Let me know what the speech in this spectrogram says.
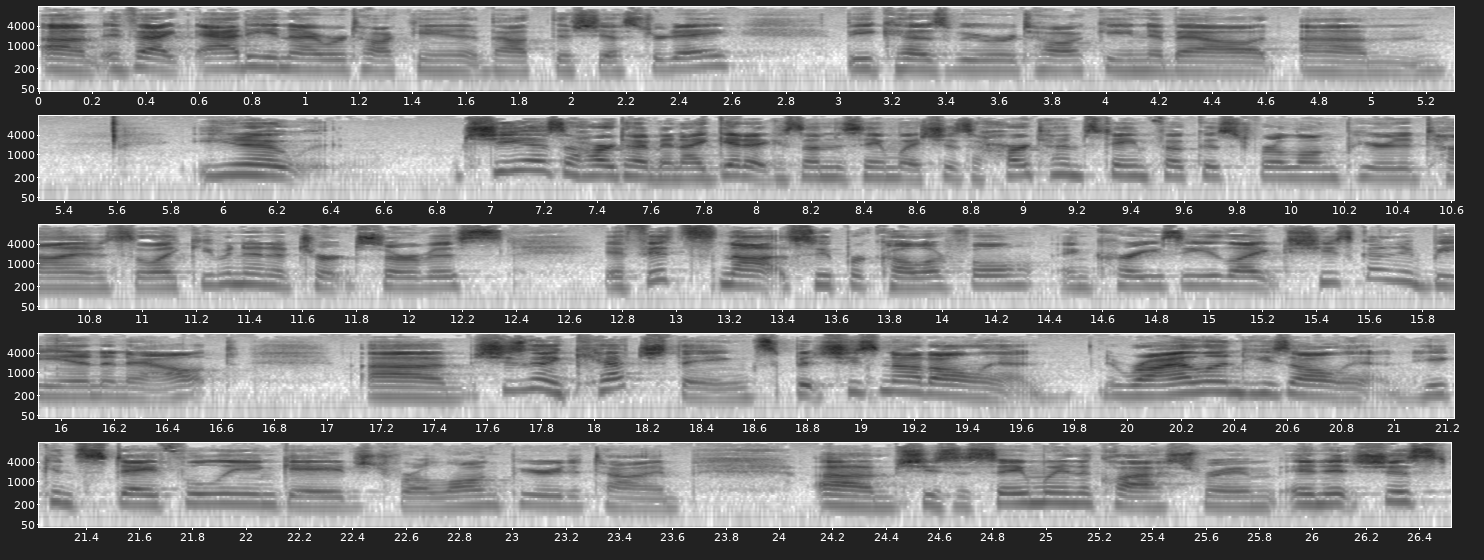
um, in fact, Addie and I were talking about this yesterday because we were talking about, um, you know, she has a hard time, and I get it because I'm the same way. She has a hard time staying focused for a long period of time. So, like, even in a church service, if it's not super colorful and crazy, like, she's going to be in and out. Um, she's going to catch things, but she's not all in. Ryland, he's all in. He can stay fully engaged for a long period of time. Um, she's the same way in the classroom, and it's just,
